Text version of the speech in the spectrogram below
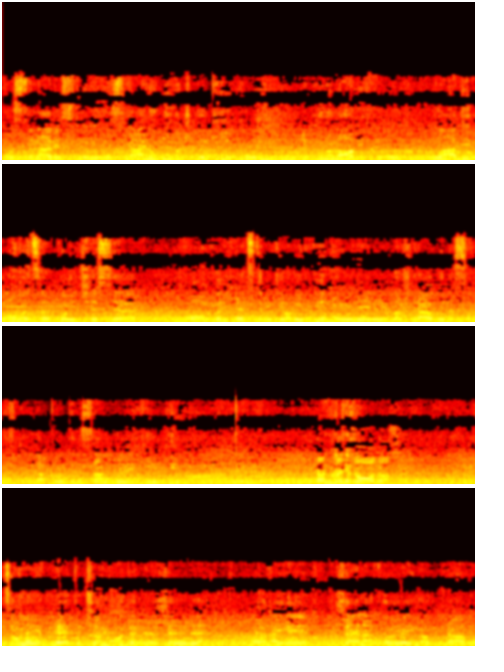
kao, scenaristu, imamo sjajnu glumačku ekipu i puno novih eh, mladih glumaca koji će se ovaj, predstaviti ovim filmom i meni je baš drago da sam u tako interesantnoj ekipi. Kakva je Zona? Zona je preteča moderne žene, ona je žena koja ima pravo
